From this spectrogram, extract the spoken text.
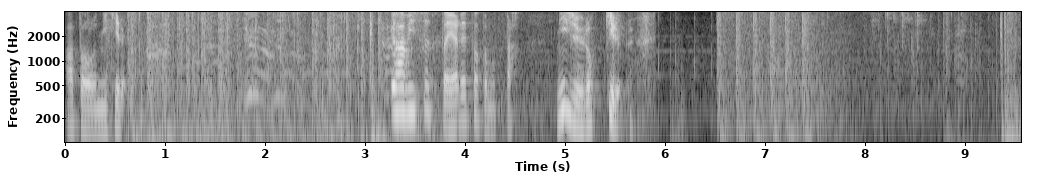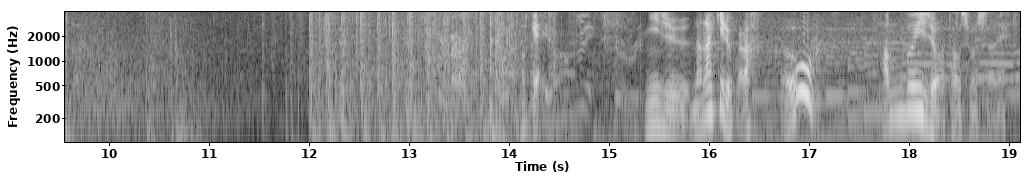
あと2キル。うわミスった。やれたと思った。26キル。オッケー。27キルかなおお半分以上は倒しましたね。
